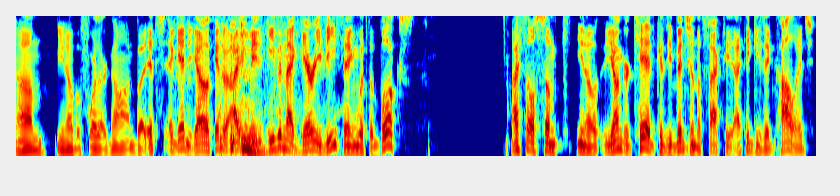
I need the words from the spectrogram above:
um, you know, before they're gone. But it's again, you got to look into it. I mean, even that Gary Vee thing with the books. I saw some, you know, younger kid because he mentioned the fact he, I think he's in college,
